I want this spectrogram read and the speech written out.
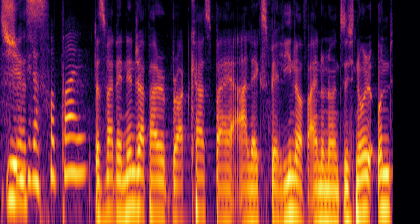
Ist schon Yes. wieder vorbei. Das war der Ninja Pirate Broadcast bei Alex Berlin auf 91.0 und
